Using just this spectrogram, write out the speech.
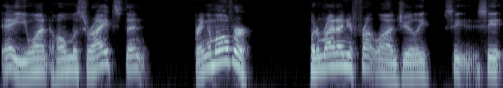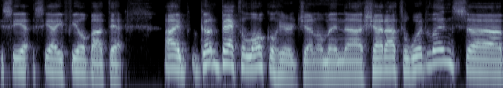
Hey, you want homeless rights? Then bring them over. Put them right on your front lawn, Julie. See, see, see, see how you feel about that. All right, going back to local here, gentlemen. Uh, shout out to Woodlands, uh,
